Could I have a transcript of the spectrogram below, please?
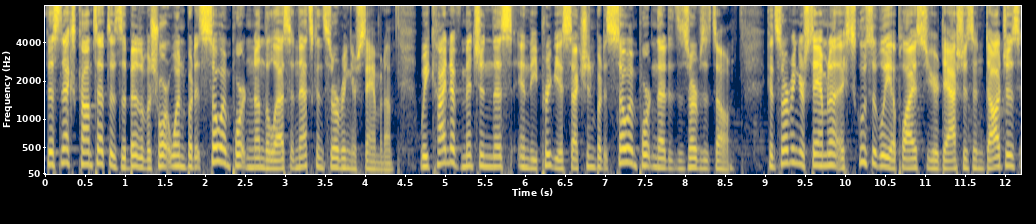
This next concept is a bit of a short one, but it's so important nonetheless, and that's conserving your stamina. We kind of mentioned this in the previous section, but it's so important that it deserves its own. Conserving your stamina exclusively applies to your dashes and dodges,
